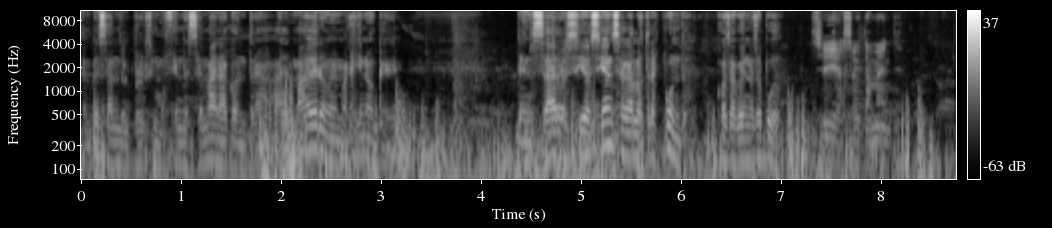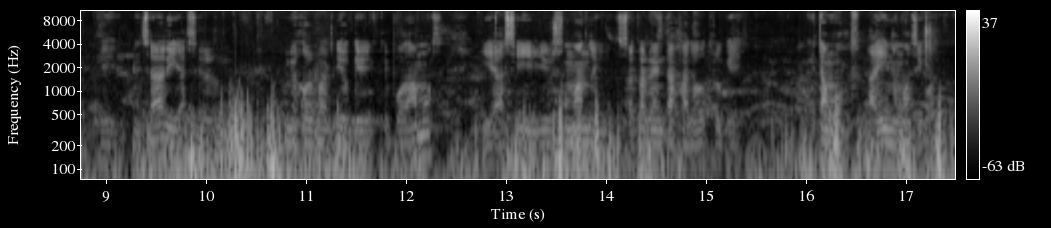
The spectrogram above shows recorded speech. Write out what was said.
empezando el próximo fin de semana contra Almagro, me imagino que pensar sí o sí en sacar los tres puntos, cosa que hoy no se pudo. Sí, exactamente. Eh, pensar y hacer el mejor partido que, podamos y así ir sumando y sacar ventaja al otro que, que estamos ahí nomás igual.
